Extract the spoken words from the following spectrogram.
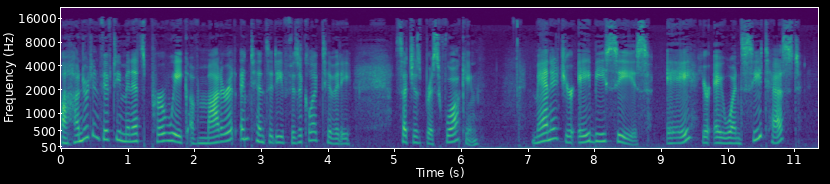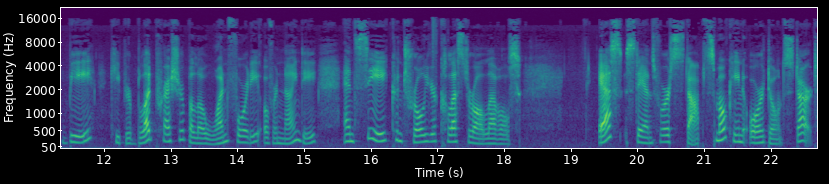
150 minutes per week of moderate intensity physical activity, such as brisk walking. Manage your ABCs. A, your A1C test. B, keep your blood pressure below 140 over 90. And C, control your cholesterol levels. S stands for stop smoking or don't start.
